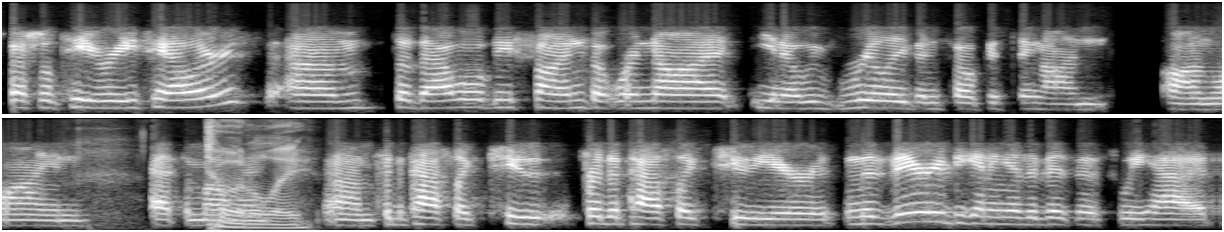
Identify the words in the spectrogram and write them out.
specialty retailers. Um, so that will be fun, but we're not, you know, we've really been focusing on online at the moment Totally. um, for the past like two for the past like two years. In the very beginning of the business, we had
